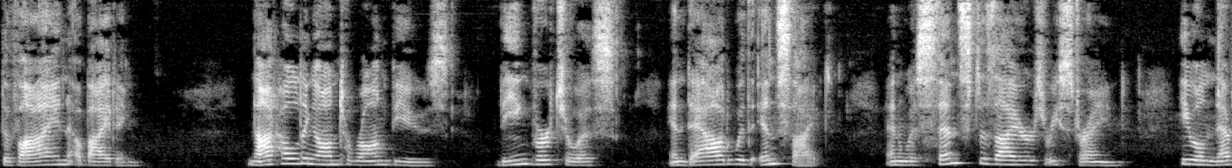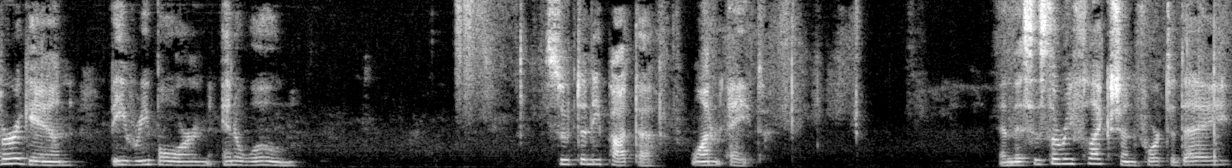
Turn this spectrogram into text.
divine abiding. Not holding on to wrong views, being virtuous, endowed with insight, and with sense desires restrained, he will never again be reborn in a womb. Sutta Nipata 1 8. And this is the reflection for today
